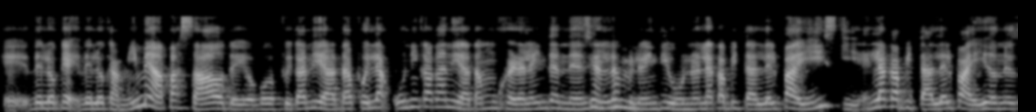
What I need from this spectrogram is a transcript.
de, lo que, de lo que a mí me ha pasado, te digo, porque fui candidata, fui la única candidata mujer a la intendencia en el 2021 en la capital del país, y es la capital del país donde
